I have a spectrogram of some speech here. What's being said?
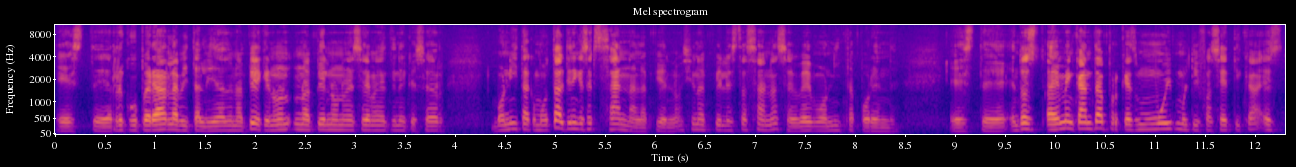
este, recuperar la vitalidad de una piel, que no, una piel no necesariamente tiene que ser bonita como tal, tiene que ser sana la piel, ¿no? Si una piel está sana, se ve bonita por ende. Este, entonces, a mí me encanta porque es muy multifacética, es,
